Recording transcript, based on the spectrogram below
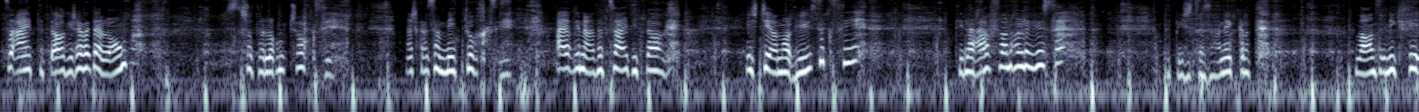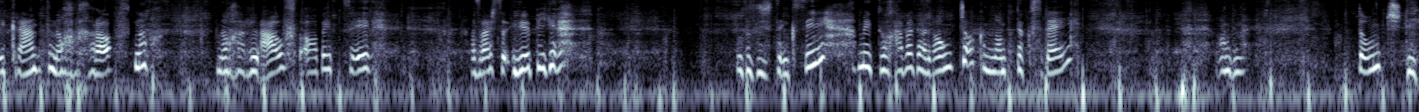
Der zweite Tag ist auch wieder lang. Das war schon der Longjog. Das war am Mittwoch. Ah, ja, genau, der zweite Tag war die Analyse. Die Laufanalyse. Da bist du jetzt auch nicht gerade wahnsinnig viel gerannt. Nachher Kraft noch. Nachher Lauf, ABC. Also weißt du, so Übungen. Und das war es dann. gewesen. Mittwoch eben der Longjog, am Nachmittag frei. Am Donnerstag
